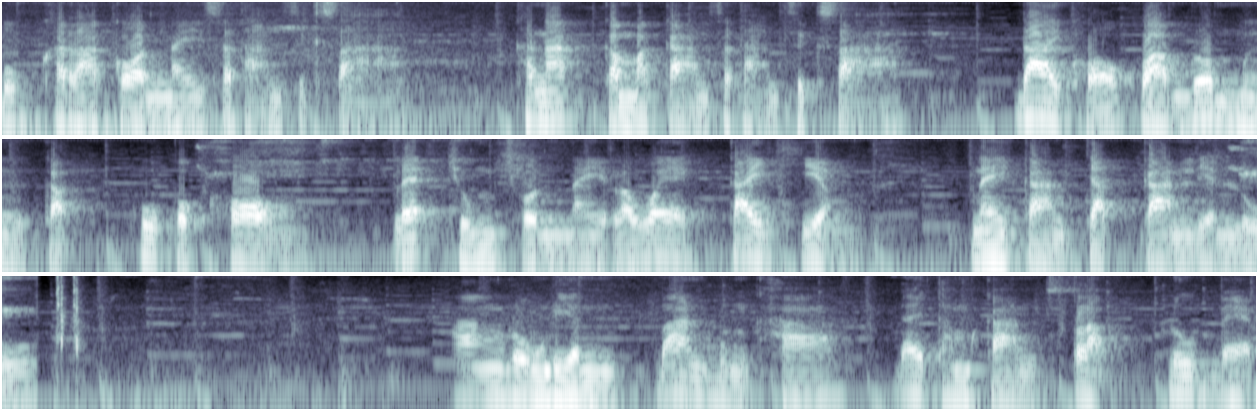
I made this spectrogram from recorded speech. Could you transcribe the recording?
บุคลากรในสถานศึกษา คณะกรรมการสถานศึกษา ได้ขอความร่วมมือกับผู้ปกครอง และชุมชนในละแวกใกล้เคียง ในการจัดการเรียนรู้ ทางโรงเรียนบ้านบุงค้าได้ทำการปรับรูปแบบ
